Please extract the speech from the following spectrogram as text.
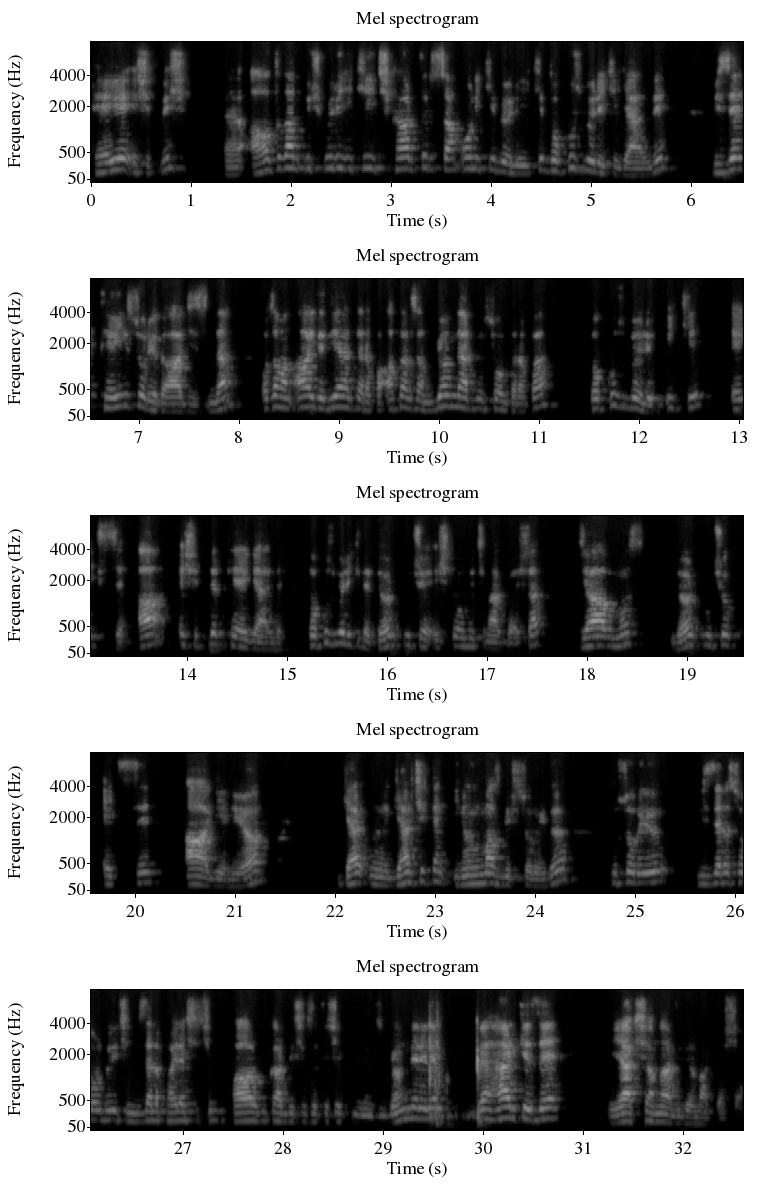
T'ye eşitmiş. E, 6'dan 3 bölü 2'yi çıkartırsam 12 bölü 2 9 bölü 2 geldi. Bize T'yi soruyordu A cinsinden. O zaman A'yı da diğer tarafa atarsam gönderdim sol tarafa. 9 bölü 2 eksi A eşittir T geldi. 9 bölü 2 de 4,5'e eşit olduğu için arkadaşlar cevabımız 4,5 eksi A geliyor. Ger gerçekten inanılmaz bir soruydu. Bu soruyu bizlere sorduğu için, bizlerle paylaştığı için Harun kardeşimize teşekkürlerimizi gönderelim. Ve herkese iyi akşamlar diliyorum arkadaşlar.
